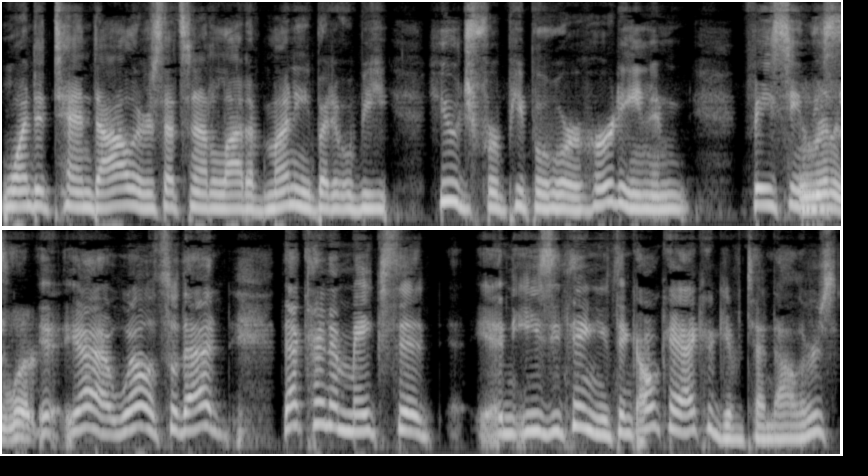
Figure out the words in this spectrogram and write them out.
one to ten dollars, that's not a lot of money, but it would be huge for people who are hurting and facing. It really would. It- yeah, it will. So that that kind of makes it an easy thing. You think, okay, I could give ten dollars.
